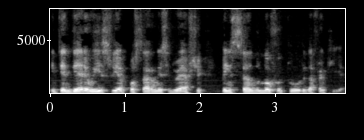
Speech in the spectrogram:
entenderam isso e apostaram nesse draft pensando no futuro da franquia.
